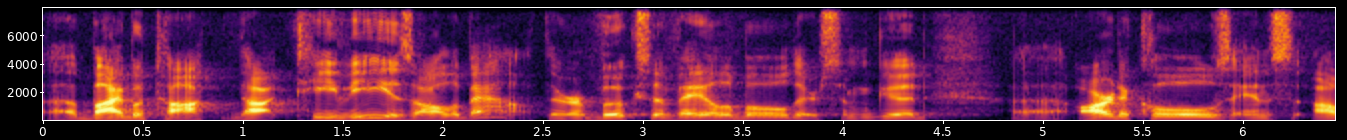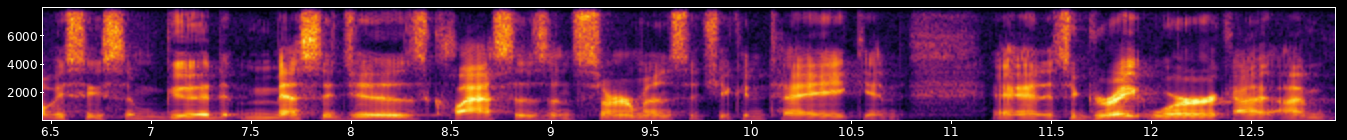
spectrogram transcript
uh, BibleTalk.tv is all about. There are books available, there's some good uh, articles and obviously some good messages, classes and sermons that you can take and and it's a great work. I, am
